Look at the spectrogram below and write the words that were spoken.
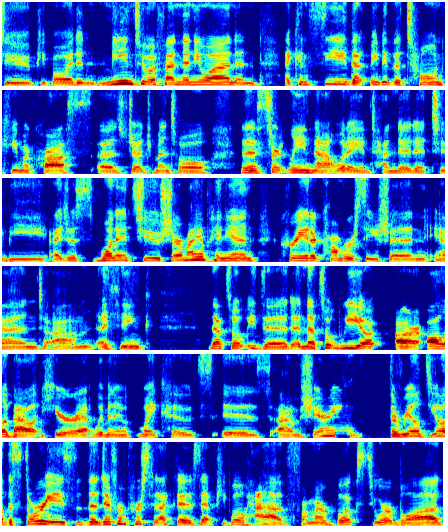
to people, I didn't mean to offend anyone, and I can see that maybe the tone came across as judgmental. And it's certainly not what I intended it to be. I just wanted to share my opinion, create a conversation, and um, I think that's what we did and that's what we are, are, all about here at women in white coats is um, sharing the real deal. The stories the different perspectives that people have from our books to our blog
